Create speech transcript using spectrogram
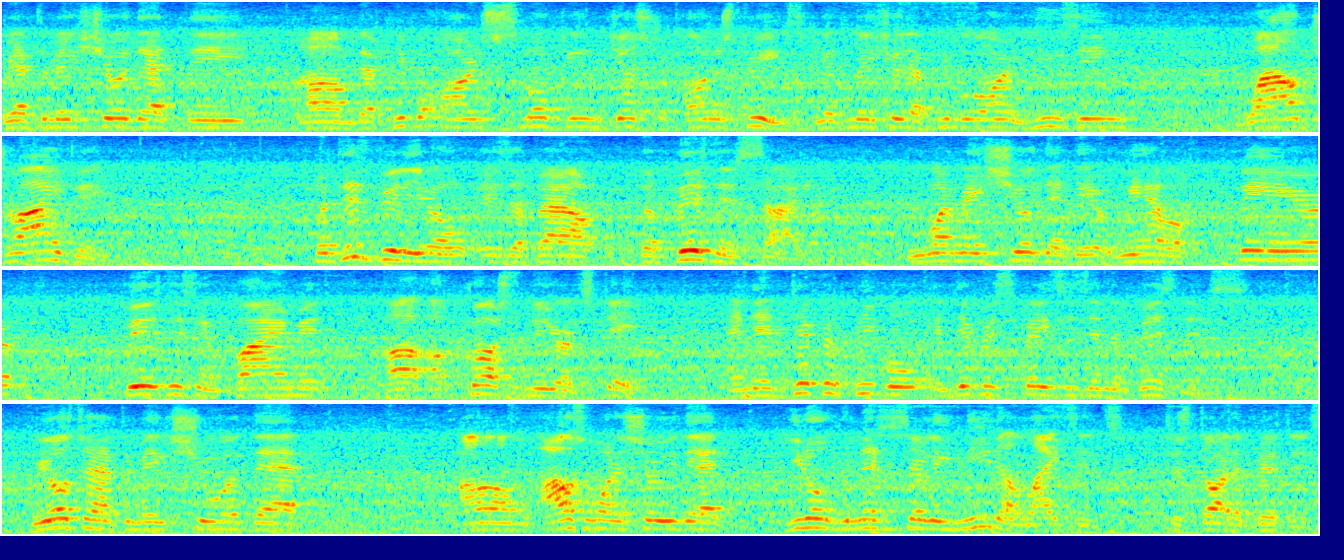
We have to make sure that the um, that people aren't smoking just on the streets. We have to make sure that people aren't using while driving. But this video is about the business side of it. We want to make sure that there, we have a fair business environment uh, across New York State. And there are different people in different spaces in the business. We also have to make sure that, um, I also want to show you that you don't necessarily need a license to start a business.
